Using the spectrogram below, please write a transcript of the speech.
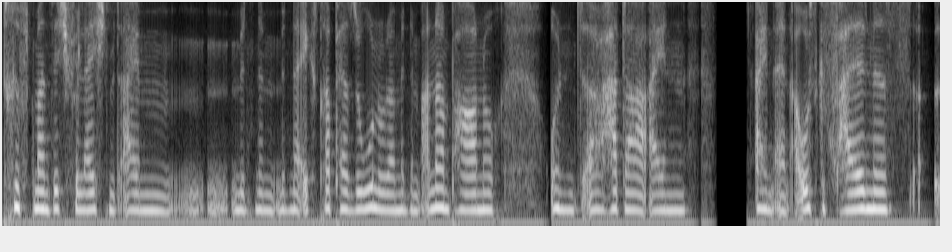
trifft man sich vielleicht mit einem, mit einem, mit einer extra Person oder mit einem anderen Paar noch und äh, hat da ein, ein, ein ausgefallenes äh,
